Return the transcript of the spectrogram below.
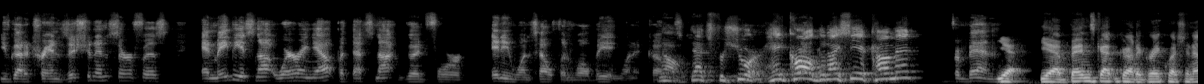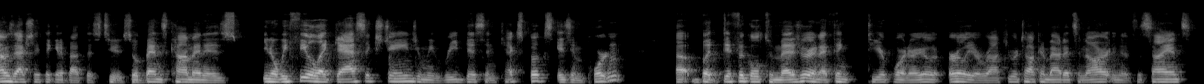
you've got a transition in surface and maybe it's not wearing out but that's not good for anyone's health and well-being when it comes. no that's for sure. Hey carl did i see a comment? From ben. Yeah yeah ben's got got a great question. I was actually thinking about this too. So ben's comment is you know we feel like gas exchange and we read this in textbooks is important uh, but difficult to measure. And I think to your point earlier, earlier, Rock, you were talking about it's an art and it's a science.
